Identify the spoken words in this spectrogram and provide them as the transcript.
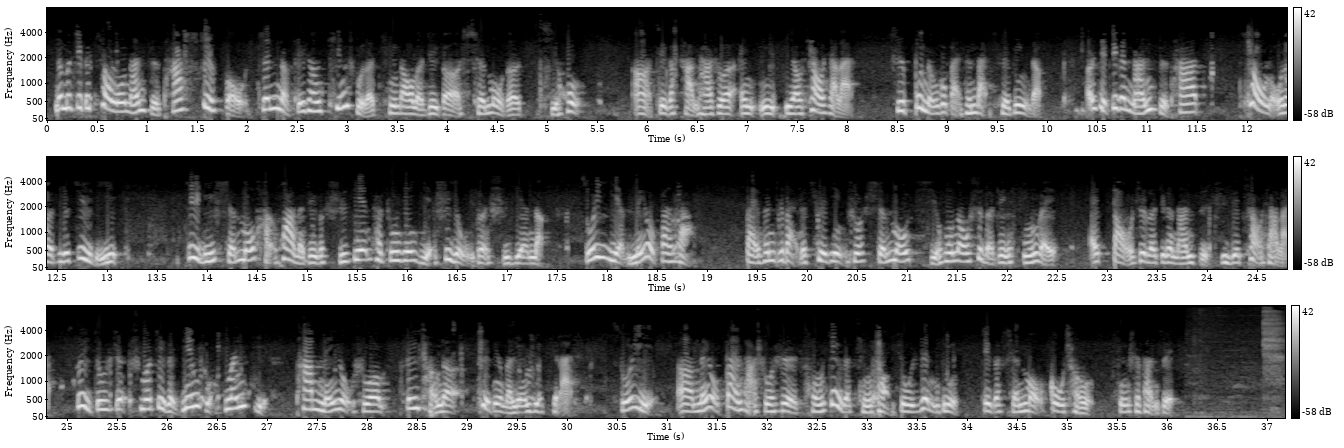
那么这个跳楼男子他是否真的非常清楚的听到了这个沈某的起哄啊？这个喊他说：“哎，你你要跳下来。”是不能够百分百确定的，而且这个男子他跳楼的这个距离，距离沈某喊话的这个时间，他中间也是有一段时间的，所以也没有办法百分之百的确定说沈某起哄闹事的这个行为，哎，导致了这个男子直接跳下来，所以就是说这个因果关系，他没有说非常的确定的连接起来，所以呃没有办法说是从这个情况就认定这个沈某构成刑事犯罪。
